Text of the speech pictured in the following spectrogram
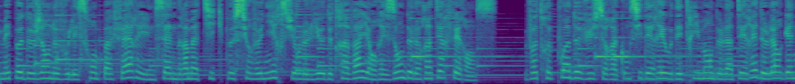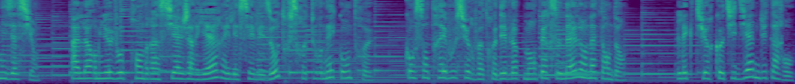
mais peu de gens ne vous laisseront pas faire et une scène dramatique peut survenir sur le lieu de travail en raison de leur interférence. Votre point de vue sera considéré au détriment de l'intérêt de l'organisation. Alors mieux vaut prendre un siège arrière et laisser les autres se retourner contre eux. Concentrez-vous sur votre développement personnel en attendant. Lecture quotidienne du tarot.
